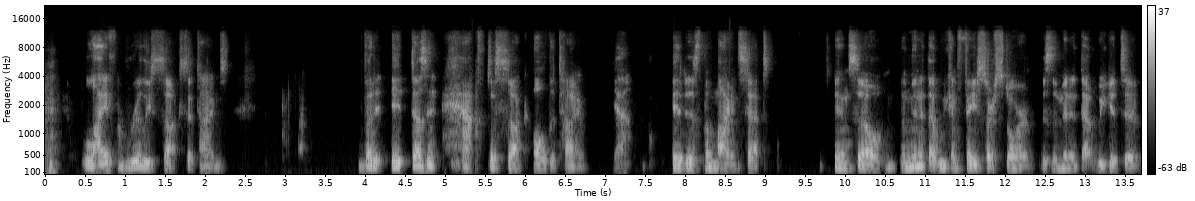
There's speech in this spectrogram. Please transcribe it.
life really sucks at times, but it, it doesn't have to suck all the time. Yeah. It is the mindset and so the minute that we can face our storm is the minute that we get to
